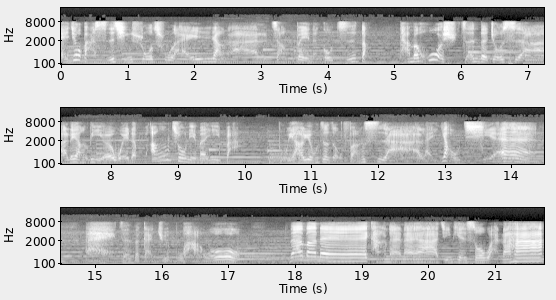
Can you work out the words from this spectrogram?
也就把实情说出来，让啊长辈能够知道。他们或许真的就是啊量力而为的帮助你们一把。不要用这种方式啊来要钱，哎，真的感觉不好哦。那么呢，康奶奶啊，今天说完了哈。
